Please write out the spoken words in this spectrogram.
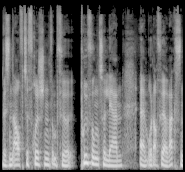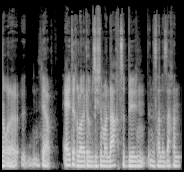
Schulwissen aufzufrischen, um für Prüfungen zu lernen ähm, oder auch für Erwachsene oder äh, ja, ältere Leute, um sich nochmal nachzubilden, interessante Sachen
